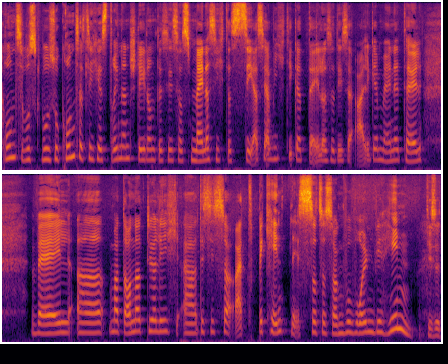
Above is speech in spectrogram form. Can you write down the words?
Grund, wo, wo so Grundsätzliches drinnen steht und das ist aus meiner Sicht ein sehr, sehr wichtiger Teil, also dieser allgemeine Teil, weil äh, man dann natürlich, äh, das ist so eine Art Bekenntnis sozusagen, wo wollen wir hin? Diese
